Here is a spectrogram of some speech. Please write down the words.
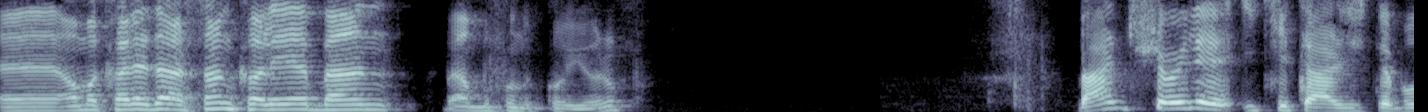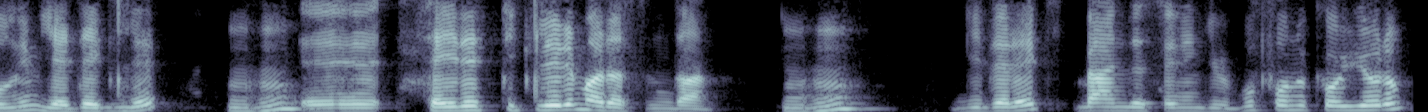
Ee, ama kale dersen kaleye ben ben Buffon'u koyuyorum. Ben şöyle iki tercihte bulunayım yedekli. Hı hı. Ee, seyrettiklerim arasından hı hı. giderek ben de senin gibi Buffon'u koyuyorum.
